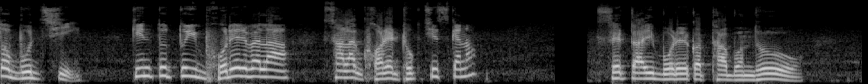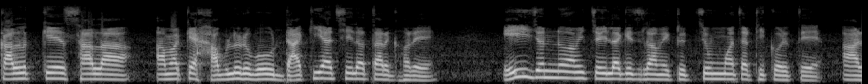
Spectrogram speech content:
তো বুঝছি। কিন্তু তুই ভোরের বেলা শালা ঘরে ঢুকছিস কেন? সেটাই বড়ের কথা বন্ধু। কালকে শালা আমাকে হাবলুর বউ ডাকিয়াছিল তার ঘরে। এই জন্য আমি চইলা গেছিলাম একটু চুম্মা চাটি করতে। আর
